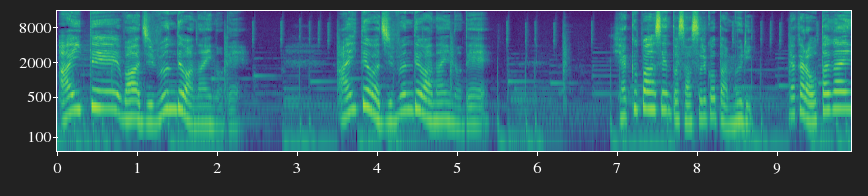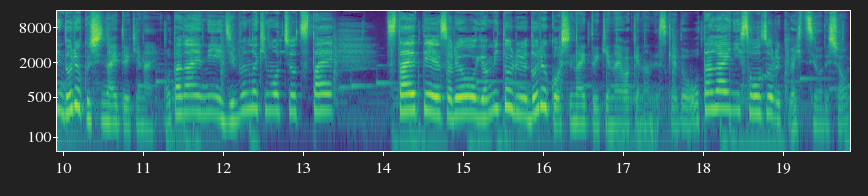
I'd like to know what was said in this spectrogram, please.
相手は自分ではないので、相手は自分ではないので、100%察することは無理。だからお互いに努力しないといけない。お互いに自分の気持ちを伝え、伝えてそれを読み取る努力をしないといけないわけなんですけど、お互いに想像力が必要でしょ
